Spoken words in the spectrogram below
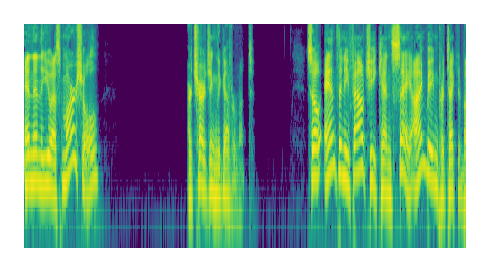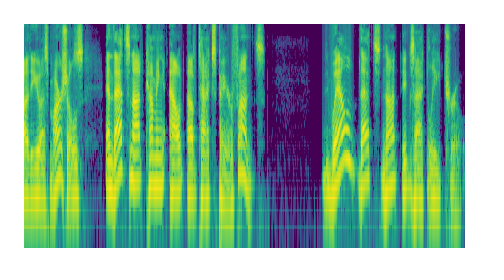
And then the U.S. Marshal are charging the government. So Anthony Fauci can say, I'm being protected by the U.S. Marshals, and that's not coming out of taxpayer funds. Well, that's not exactly true.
